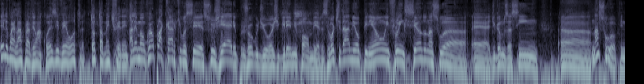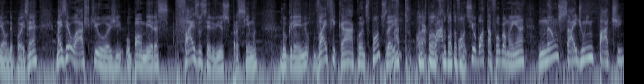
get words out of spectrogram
Ele vai lá para ver uma coisa e ver outra, totalmente diferente. Alemão, qual é o placar que você sugere para o jogo de hoje, Grêmio e Palmeiras? Eu vou te dar a minha opinião, influenciando na sua, é, digamos assim, uh, na sua opinião depois, né? Mas eu acho que hoje o Palmeiras faz o serviço para cima do Grêmio, vai ficar a quantos pontos daí? Quatro. Quatro, pontos, quatro pontos e o Botafogo amanhã não sai de um empate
